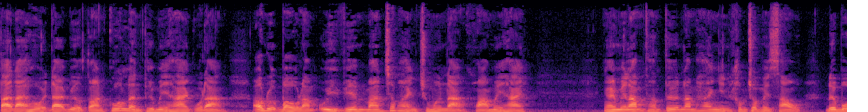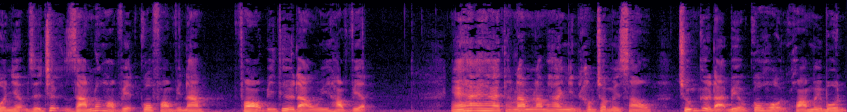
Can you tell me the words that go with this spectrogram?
tại Đại hội đại biểu toàn quốc lần thứ 12 của Đảng, ông được bầu làm Ủy viên Ban chấp hành Trung ương Đảng khóa 12. Ngày 15 tháng 4 năm 2016, được bổ nhiệm giữ chức Giám đốc Học viện Quốc phòng Việt Nam, Phó Bí thư Đảng ủy Học viện. Ngày 22 tháng 5 năm 2016, trúng cử đại biểu Quốc hội khóa 14,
